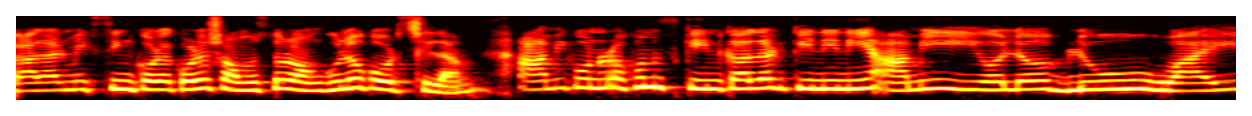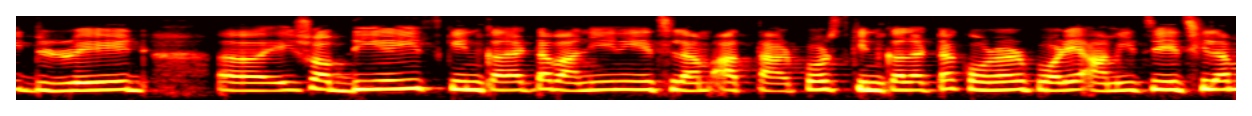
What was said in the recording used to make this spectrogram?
কালার মিক্সিং করে করে সমস্ত রঙগুলো করছিলাম। আমি কোনো রকম স্কিন কালার কিনিনি। আমি ইয়েলো ব্লু হোয়াইট রেড এইসব দিয়েই স্কিন কালারটা বানিয়ে নিয়েছিলাম। আর তারপর স্কিন কালারটা করার পরে আমি চেয়েছিলাম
